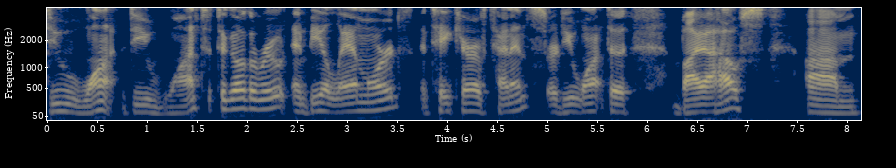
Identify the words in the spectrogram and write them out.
do want? Do you want to go the route and be a landlord and take care of tenants, or do you want to buy a house um,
